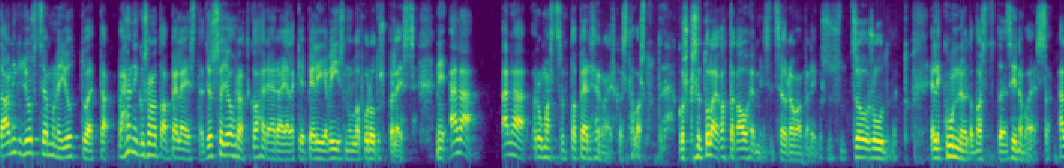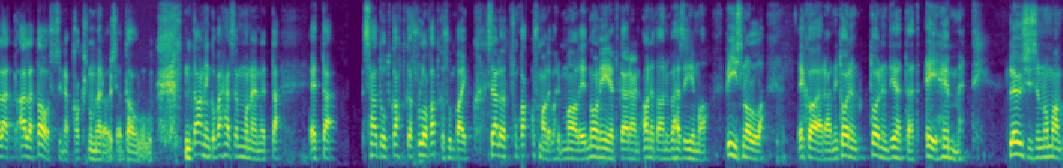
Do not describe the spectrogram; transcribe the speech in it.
tämä on niin just semmoinen juttu, että vähän niin kuin sanotaan peleistä, että jos sä johdat kahden erän jälkeen peliä 5-0 pudotuspeleissä, niin älä älä rumasti sanottua perseraiskasta vastustajaa, koska se tulee kahta kauheammin sitten seuraavaan peliin, kun se on suututettu. Eli kunnioita vastustajaa siinä vaiheessa. Älä, älä taos siinä kaksinumeroisia taululla. Niin tämä on niin vähän semmoinen, että, että sä tuut katka, sulla on katkaisun paikka. Sä lyöt sun kakkosmaalivahdin maaliin, no niin, että käydään, annetaan vähän siimaa. 5-0 eka erää, niin toinen, toinen tietää, että ei hemmetti. Löysi sen oman,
